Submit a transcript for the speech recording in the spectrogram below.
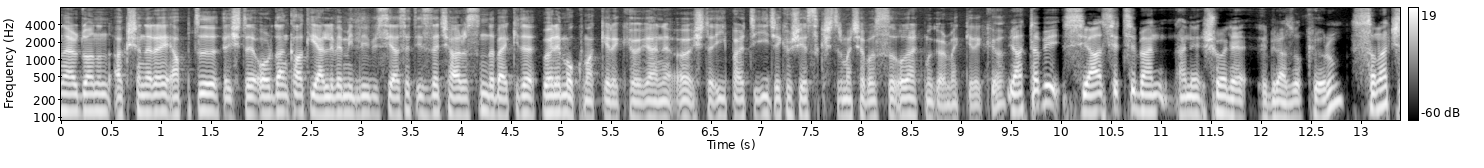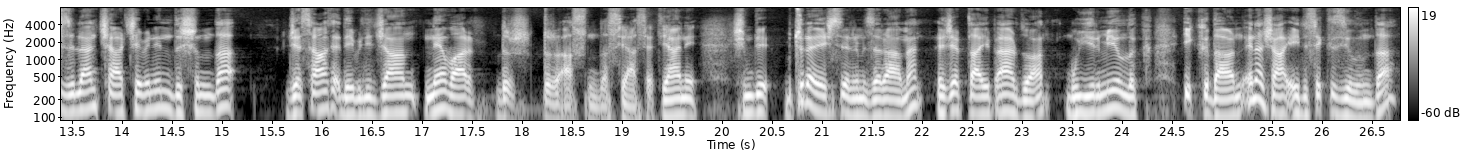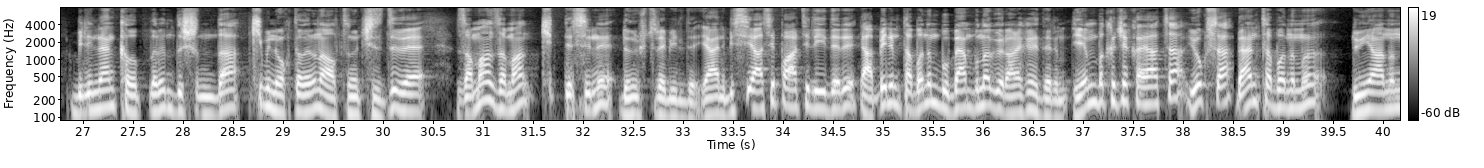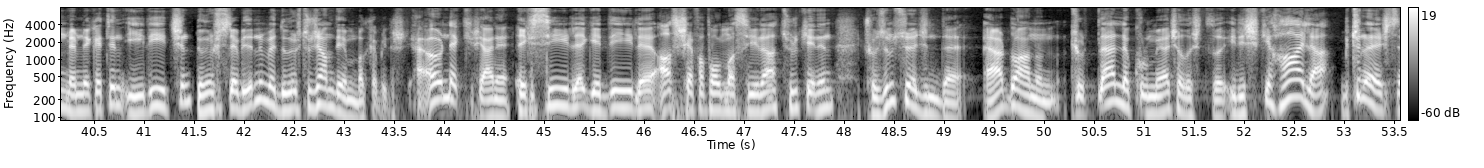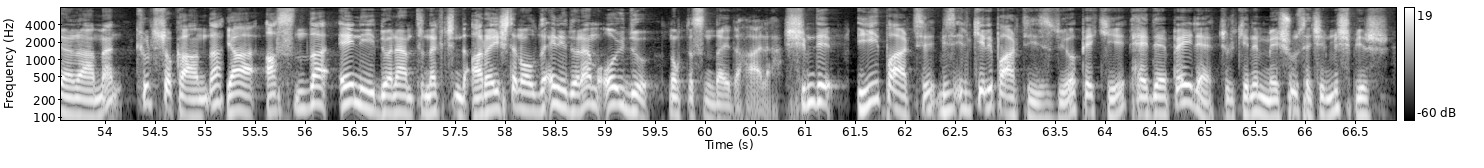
Cumhurbaşkanı Erdoğan'ın Akşener'e yaptığı işte oradan kalk yerli ve milli bir siyaset izle çağrısını da belki de böyle mi okumak gerekiyor? Yani işte İyi Parti iyice köşeye sıkıştırma çabası olarak mı görmek gerekiyor? Ya tabii siyaseti ben hani şöyle biraz okuyorum. Sana çizilen çerçevenin dışında cesaret edebileceğin ne vardırdır aslında siyaset. Yani şimdi bütün eleştirilerimize rağmen Recep Tayyip Erdoğan bu 20 yıllık iktidarın en aşağı 58 yılında bilinen kalıpların dışında kimi noktaların altını çizdi ve zaman zaman kitlesini dönüştürebildi. Yani bir siyasi parti lideri ya benim tabanım bu ben buna göre hareket ederim diye mi bakacak hayata yoksa ben tabanımı dünyanın, memleketin iyiliği için dönüştürebilirim ve dönüştüreceğim diye mi bakabilir? Yani örnek yani eksiğiyle, gediğiyle, az şeffaf olmasıyla Türkiye'nin çözüm sürecinde Erdoğan'ın Kürtlerle kurmaya çalıştığı ilişki hala bütün eleştirilere rağmen Kürt sokağında ya aslında en iyi dönem tırnak içinde arayıştan olduğu en iyi dönem oydu noktasındaydı hala. Şimdi İyi Parti biz ilkeli partiyiz diyor. Peki HDP ile Türkiye'nin meşru seçilmiş bir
